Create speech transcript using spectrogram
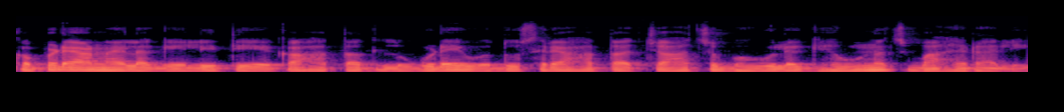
कपडे आणायला गेली. ती एका हातात लुगडे व दुसऱ्या हातात चहाचं भगुलं घेऊनच बाहेर आली.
